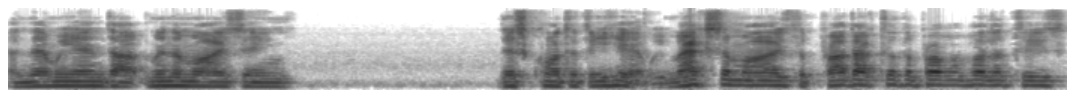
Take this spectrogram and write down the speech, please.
and then we end up minimizing this quantity here. We maximize the product of the probabilities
